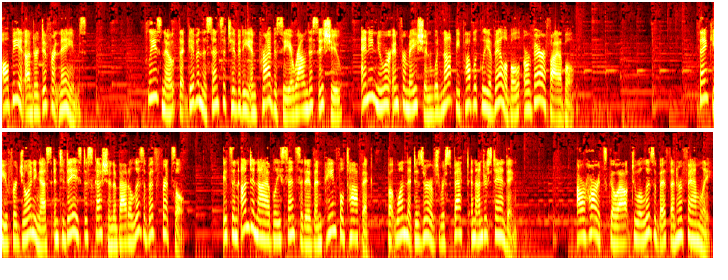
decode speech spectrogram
albeit under different names. Please note that given the sensitivity and privacy around this issue, any newer information would not be publicly available or verifiable. Thank you for joining us in today's discussion about Elisabeth Fritzl. It's an undeniably sensitive and painful topic, but one that deserves respect and understanding. Our hearts go out to Elisabeth and her family.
